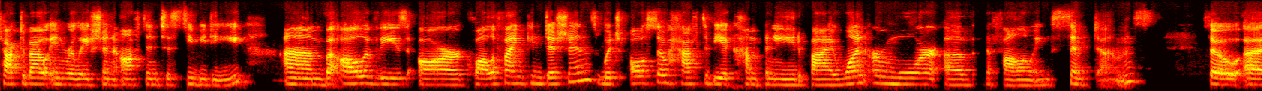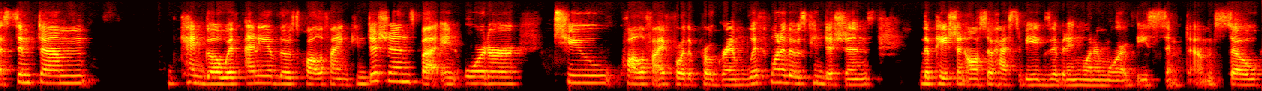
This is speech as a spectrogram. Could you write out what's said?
talked about in relation often to CBD. Um, but all of these are qualifying conditions, which also have to be accompanied by one or more of the following symptoms. So a symptom can go with any of those qualifying conditions, but in order to qualify for the program with one of those conditions, the patient also has to be exhibiting one or more of these symptoms. So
